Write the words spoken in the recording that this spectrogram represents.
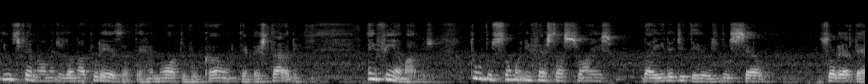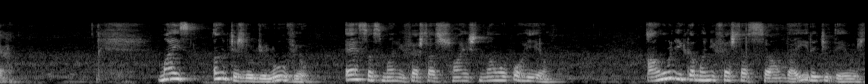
e os fenômenos da natureza, terremoto, vulcão, tempestade. Enfim, amados, tudo são manifestações da ira de Deus do céu sobre a terra. Mas antes do dilúvio, essas manifestações não ocorriam. A única manifestação da ira de Deus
